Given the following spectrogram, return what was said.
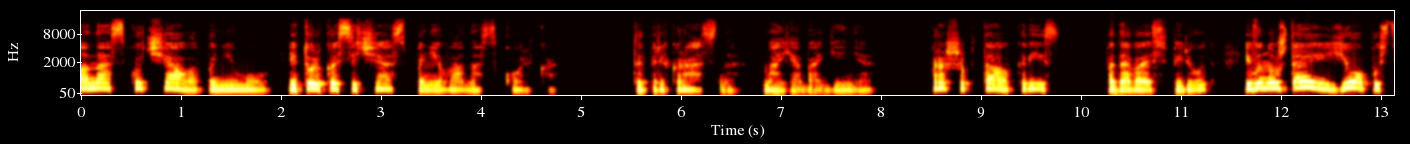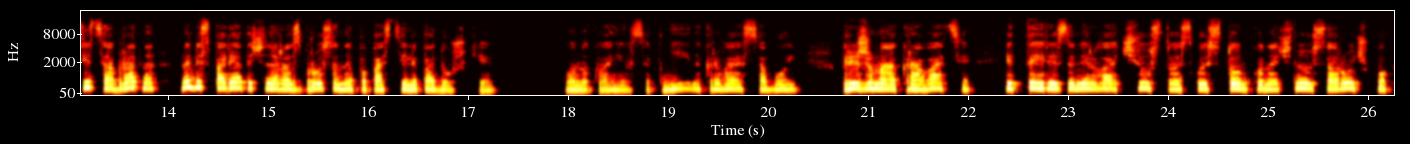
она скучала по нему и только сейчас поняла, насколько. «Ты прекрасна, моя богиня», – прошептал Крис, подаваясь вперед и вынуждая ее опуститься обратно на беспорядочно разбросанные по постели подушки. Он наклонился к ней, накрывая собой, прижимая к кровати, и Терри замерла, чувствуя сквозь тонкую ночную сорочку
